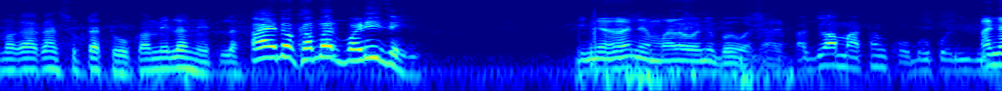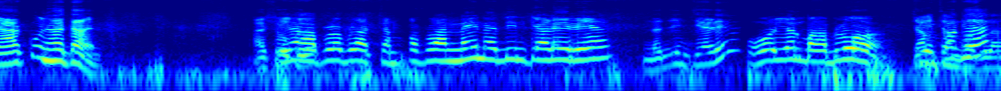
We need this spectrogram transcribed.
મા કાકા છૂટા ધોકા મેલા ને એટલે. હા એ તો ખબર પડી જઈ એને હે ને મારો અનુભવ વધારે. જો આ માથામાં કોબો પડી અને આ કોણ હતા? આપડે પેલા ચંપકલાલ નહીં નદી ક્યારે રે. નદીન ચેડે? ઓ યન બાબલો. ચંપક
